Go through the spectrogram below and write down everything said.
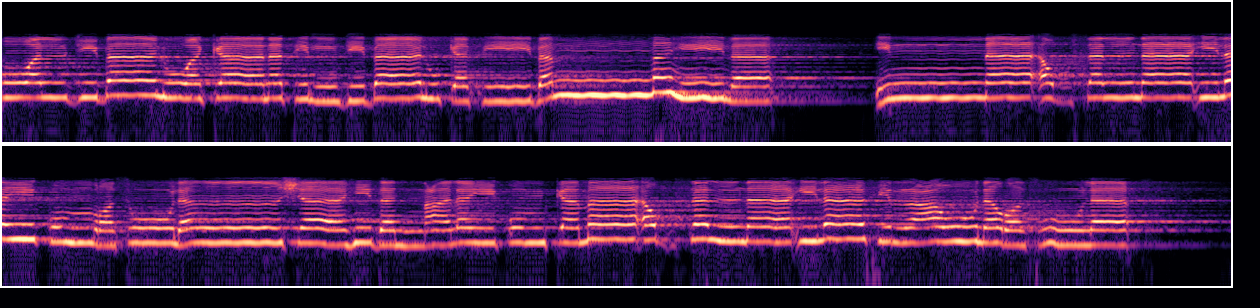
والجبال وكانت الجبال كثيبا مهيلا. إنا أرسلنا إليكم رسولا شاهدا عليكم كما أرسلنا إلى فرعون رسولا.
